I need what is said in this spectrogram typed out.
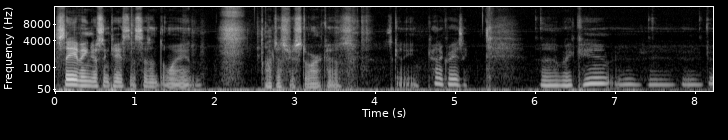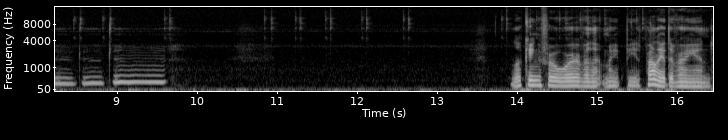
Saving just in case this isn't the way and I'll just restore because it's getting kind of crazy. Uh, we can't... Looking for wherever that might be. It's probably at the very end.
